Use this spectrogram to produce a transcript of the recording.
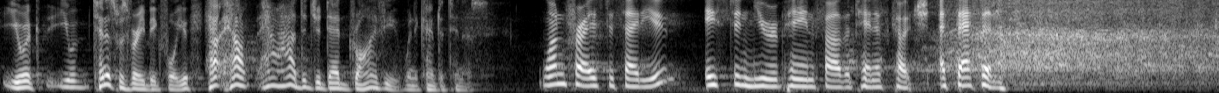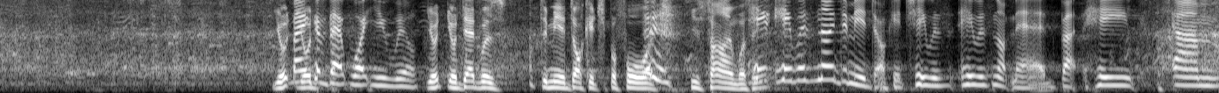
You were, you were, tennis was very big for you. How, how, how hard did your dad drive you when it came to tennis? One phrase to say to you Eastern European father tennis coach, assassin. Your, Make your, of that what you will. your, your dad was Damir Dokic before his time, was he? He, he was no Damir Dokic. He was, he was not mad, but he. Um,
